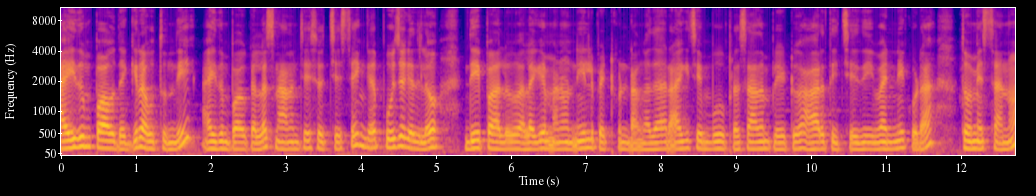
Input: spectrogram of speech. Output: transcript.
ఐదు పావు దగ్గర అవుతుంది. ఐదు పావు కల్లా స్నానం చేసి వచ్చేస్తే ఇంకా పూజ గదిలో దీపాలు అలాగే మనం నీళ్ళు పెట్టుకుంటాం కదా రాగి చెంబు ప్రసాదం ప్లేటు హారతి ఇచ్చేది ఇవన్నీ కూడా తోమేస్తాను.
